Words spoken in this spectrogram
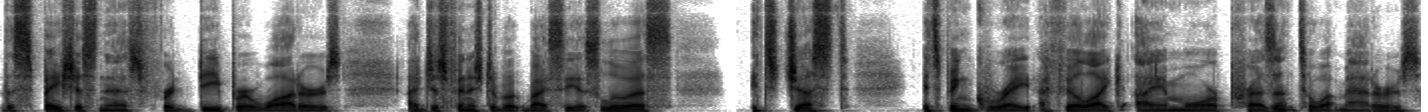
the spaciousness for deeper waters. I just finished a book by C.S. Lewis. It's just, it's been great. I feel like I am more present to what matters.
